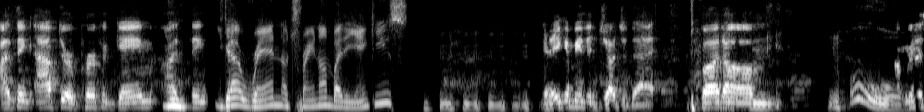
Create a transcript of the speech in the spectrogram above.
I think after a perfect game, I think You got ran a train on by the Yankees. yeah, you can be the judge of that. But um, Ooh. I'm gonna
